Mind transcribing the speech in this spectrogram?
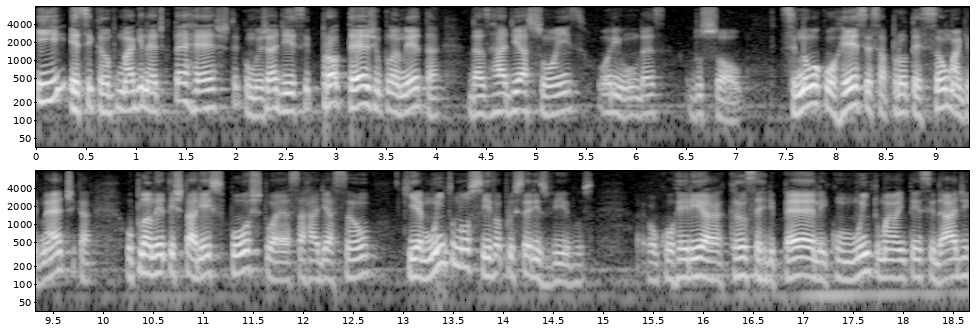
E esse campo magnético terrestre, como eu já disse, protege o planeta das radiações oriundas do Sol. Se não ocorresse essa proteção magnética, o planeta estaria exposto a essa radiação que é muito nociva para os seres vivos. Ocorreria câncer de pele com muito maior intensidade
